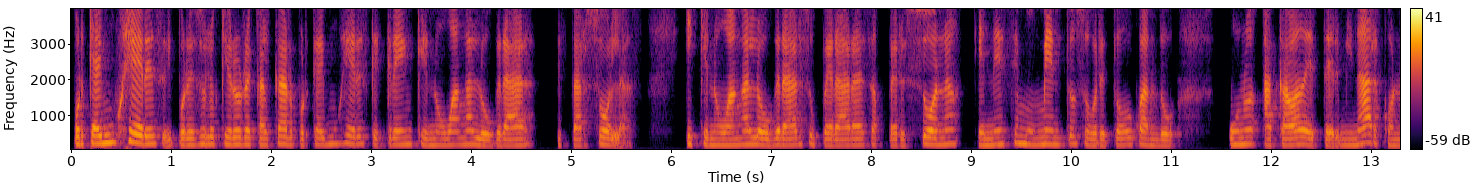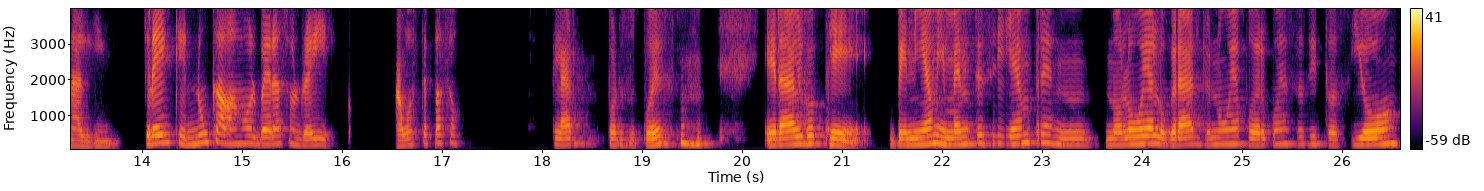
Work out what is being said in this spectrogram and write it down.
porque hay mujeres, y por eso lo quiero recalcar, porque hay mujeres que creen que no van a lograr estar solas y que no van a lograr superar a esa persona en ese momento, sobre todo cuando uno acaba de terminar con alguien. Creen que nunca van a volver a sonreír. ¿A vos te pasó? Claro, por supuesto. Era algo que venía a mi mente siempre, no lo voy a lograr, yo no voy a poder con esta situación.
